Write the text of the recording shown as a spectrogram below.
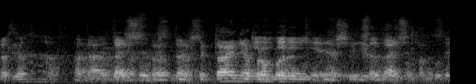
Розгляд... А, да, далі, далі. питання про ні, ні, ні, Ні, це далі там буде.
